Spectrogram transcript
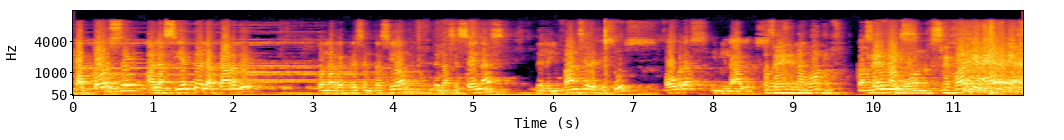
14 a las 7 de la tarde con la representación de las escenas de la infancia de Jesús obras y milagros. O sea, en abonos. Como en abonos. Mejor que Netflix.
